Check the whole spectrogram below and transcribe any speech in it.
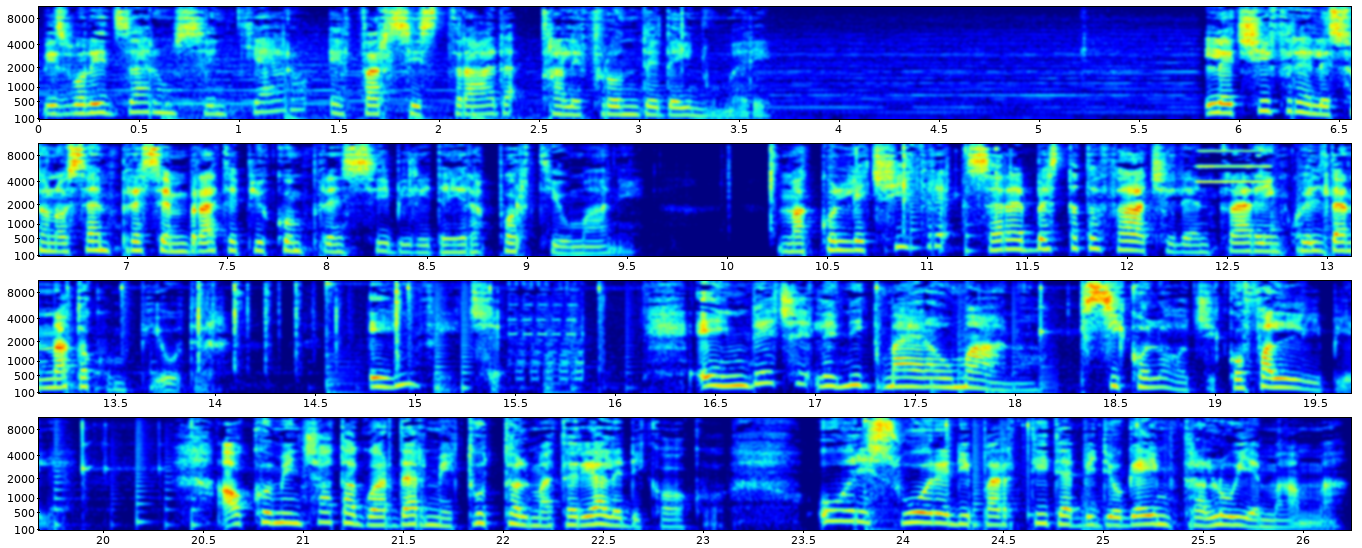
visualizzare un sentiero e farsi strada tra le fronde dei numeri. Le cifre le sono sempre sembrate più comprensibili dei rapporti umani, ma con le cifre sarebbe stato facile entrare in quel dannato computer. E invece... E invece l'enigma era umano, psicologico, fallibile. Ho cominciato a guardarmi tutto il materiale di Coco, ore su ore di partite a videogame tra lui e mamma.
